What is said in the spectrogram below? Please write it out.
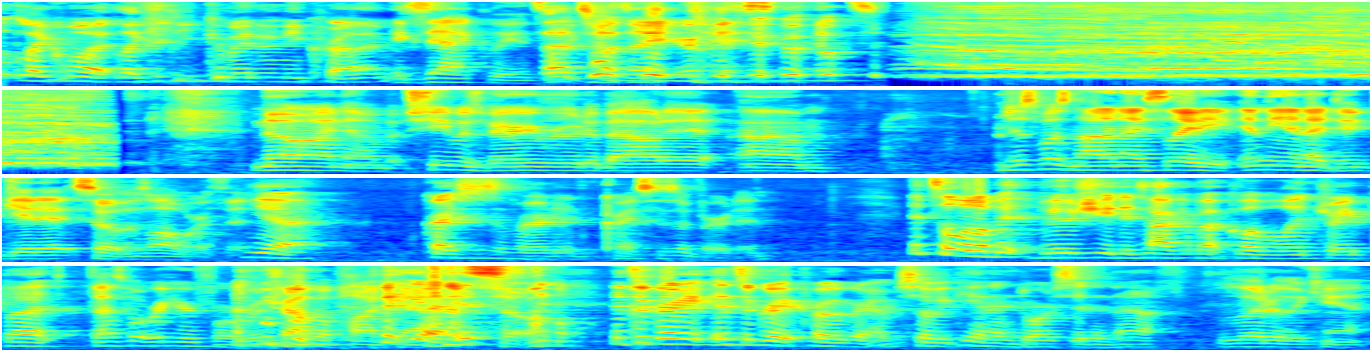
like what? Like if you commit any crimes? Exactly. It's That's like, what "What's that they do. No, I know, but she was very rude about it. Um, just was not a nice lady. In the end, I did get it, so it was all worth it. Yeah. Crisis averted. Crisis averted. It's a little bit bougie to talk about global entry, but That's what we're here for. We're a travel podcast, yeah, it's, so it's a great it's a great program, so we can't endorse it enough. literally can't.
